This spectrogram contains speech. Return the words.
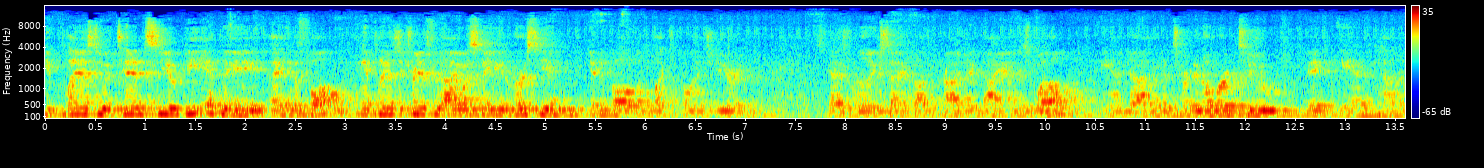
He plans to attend COD at the, uh, in the fall and he plans to transfer to Iowa State University and get involved with electrical engineering. This guy's are really excited about the project. I am as well. And uh, I'm going to turn it over to Nick and Connor.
